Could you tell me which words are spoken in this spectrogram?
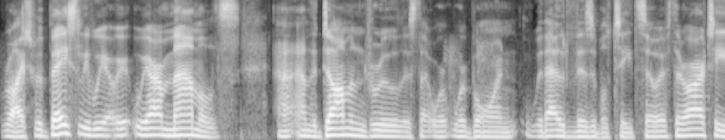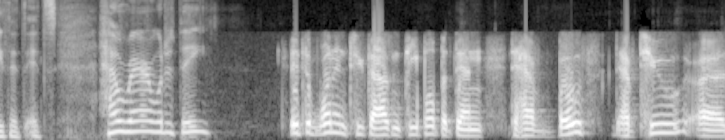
Right, but basically we are, we are mammals, uh, and the dominant rule is that we're, we're born without visible teeth. So if there are teeth, it, it's how rare would it be? It's a one in two thousand people, but then to have both have two uh,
